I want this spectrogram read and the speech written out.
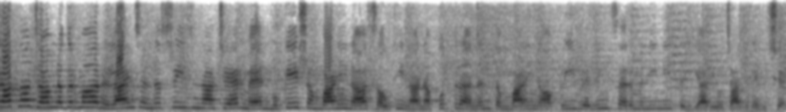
ગુજરાતના જામનગરમાં રિલાયન્સ ઇન્ડસ્ટ્રીઝના ચેરમેન મુકેશ અંબાણીના સૌથી નાના પુત્ર અનંત અંબાણીના પ્રી વેડિંગ સેરેમનીની તૈયારીઓ ચાલી રહી છે.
